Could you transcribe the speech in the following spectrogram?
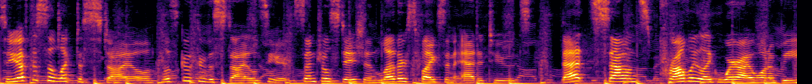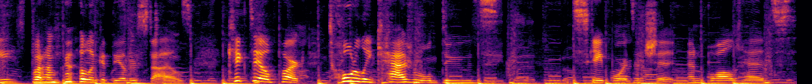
So you have to select a style. Let's go through the styles here. Central Station, leather spikes and attitudes. That sounds probably like where I want to be, but I'm gonna look at the other styles. Kicktail Park, totally casual dudes. Skateboards and shit, and bald heads.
